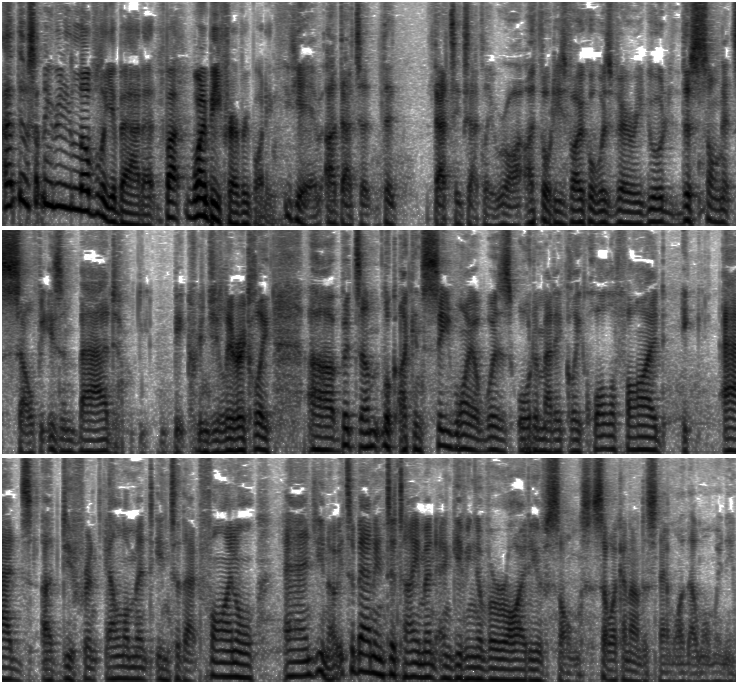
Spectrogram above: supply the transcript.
uh, there was something really lovely about it. But won't be for everybody. Yeah, uh, that's it. That, that's exactly right. I thought his vocal was very good. The song itself isn't bad, a bit cringy lyrically, uh, but um, look, I can see why it was automatically qualified. It adds a different element into that final, and you know, it's about entertainment and giving a variety of songs. So I can understand why that one went in.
